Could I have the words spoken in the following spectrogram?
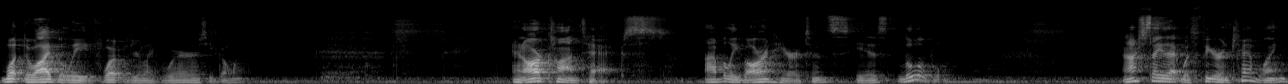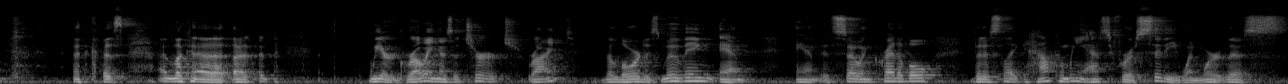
what do I believe? What you're like, where is he going? In our context, I believe our inheritance is Louisville. And I say that with fear and trembling because I'm looking at a, a, we are growing as a church, right? The Lord is moving and and it's so incredible. But it's like, how can we ask for a city when we're this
